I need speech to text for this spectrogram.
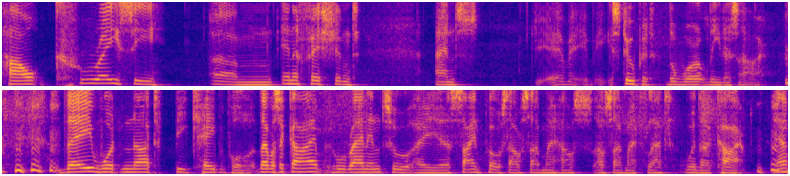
how crazy um, inefficient and s- stupid the world leaders are. they would not be capable. There was a guy who ran into a, uh signpost outside my house, outside my flat, with a car. Yeah,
